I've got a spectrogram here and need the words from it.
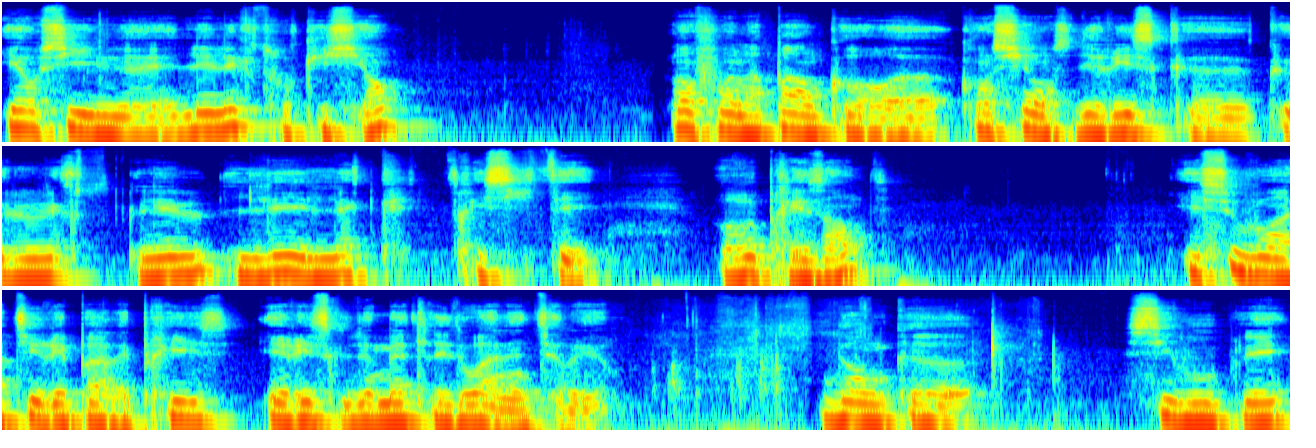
Il y a aussi l'électrocution. L'enfant n'a pas encore euh, conscience des risques euh, que l'électricité représente. Il est souvent attiré par les prises et risque de mettre les doigts à l'intérieur. Donc, euh, s'il vous plaît,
